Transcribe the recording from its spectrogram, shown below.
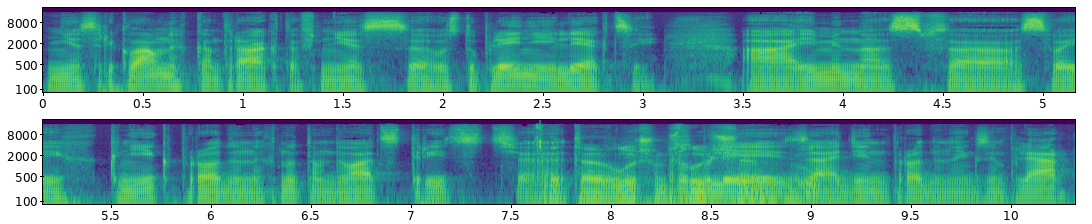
не с рекламных контрактов, не с выступлений и лекций, а именно с своих книг проданных, ну там 20-30 э, это в лучшем рублей случае. за один проданный экземпляр.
